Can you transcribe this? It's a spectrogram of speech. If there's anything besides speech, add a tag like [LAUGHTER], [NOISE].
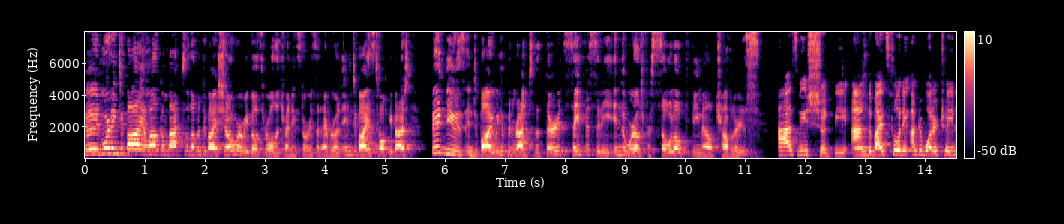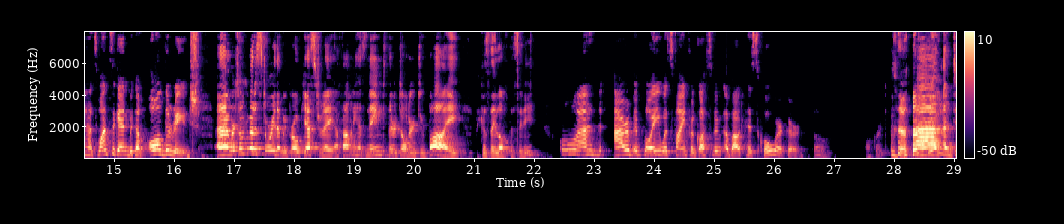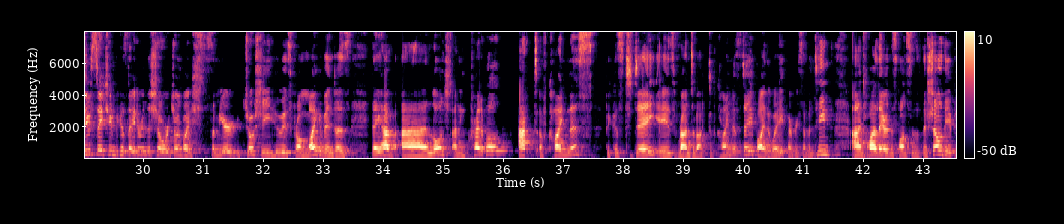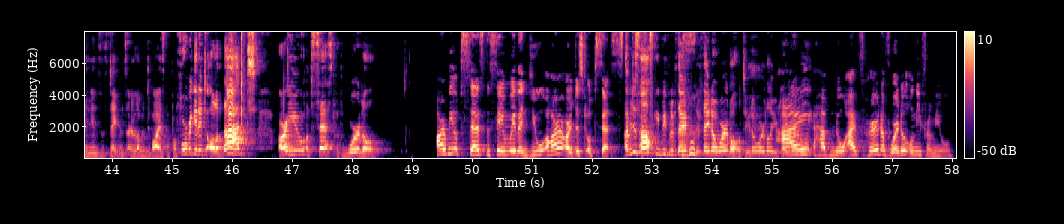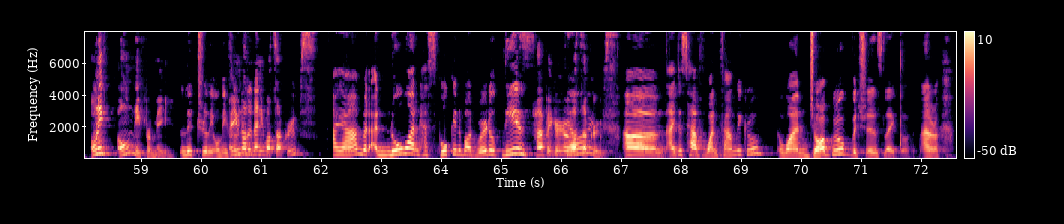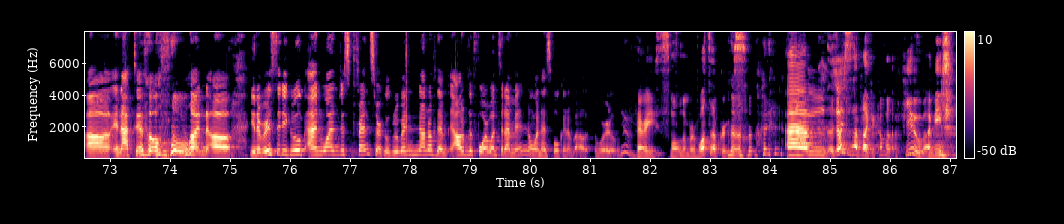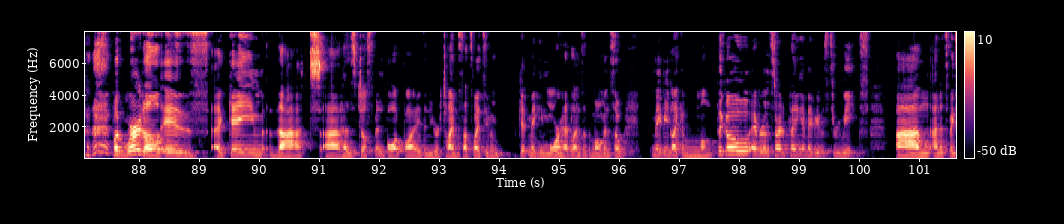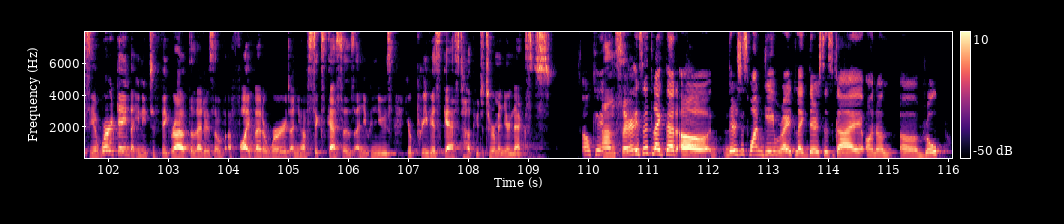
Good morning, Dubai, and welcome back to the Lovin Dubai show, where we go through all the trending stories that everyone in Dubai is talking about. Big news in Dubai we have been ranked the third safest city in the world for solo female travelers. As we should be. And Dubai's floating underwater train has once again become all the rage. Uh, we're talking about a story that we broke yesterday. A family has named their daughter Dubai because they love the city. Oh, and Arab employee was fined for gossiping about his co-worker. Oh, awkward. [LAUGHS] um, and do stay tuned because later in the show we're joined by Samir Joshi, who is from My Govindas. They have uh, launched an incredible act of kindness because today is Random Act of Kindness Day, by the way, February 17th. And while they are the sponsors of the show, the opinions and statements are Lovin Dubai's. But before we get into all of that, are you obsessed with Wordle? Are we obsessed the same way that you are, or just obsessed? I'm just asking people if they if they know Wordle. Do you know Wordle? You I Wordle? have no. I've heard of Wordle only from you. Only only from me. Literally only from Are you not in any WhatsApp groups? I am, but uh, no one has spoken about Wordle. Please. How big are your. WhatsApp groups? Um, I just have one family group, one job group, which is like uh, I don't know, uh, inactive, [LAUGHS] one uh, university group, and one just friend circle group. And none of them, out of the four ones that I'm in, no one has spoken about Wordle. You have a very small number of WhatsApp groups. [LAUGHS] Um, I just have like a couple, a few. I mean, [LAUGHS] but Wordle is a game that uh, has just been bought by the New York Times. That's why it's even get making more headlines at the moment. So maybe like a month ago, everyone started playing it. Maybe it was three weeks. Um, and it's basically a word game that you need to figure out the letters of a five letter word, and you have six guesses, and you can use your previous guess to help you determine your next Okay. answer. Is it like that? Uh, there's this one game, right? Like there's this guy on a uh, rope.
